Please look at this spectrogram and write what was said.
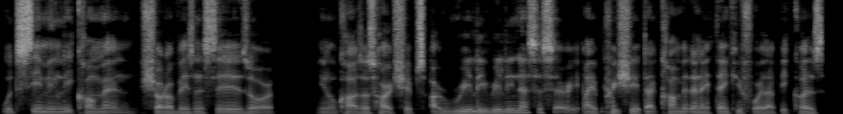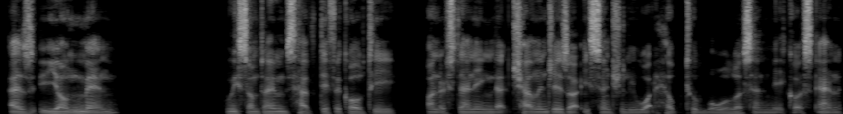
would seemingly come and shut our businesses or, you know, cause us hardships are really, really necessary. I appreciate that comment and I thank you for that because as young men, we sometimes have difficulty understanding that challenges are essentially what help to mold us and make us. And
